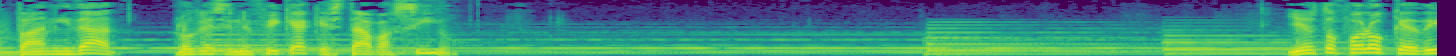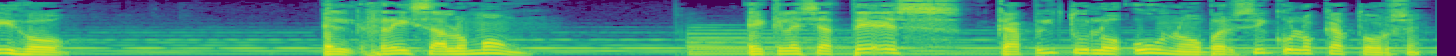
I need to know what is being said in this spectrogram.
vanidad, lo que significa que está vacío. Y esto fue lo que dijo el rey Salomón. Eclesiastés capítulo 1 versículo 14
